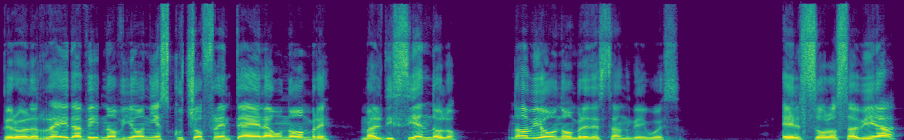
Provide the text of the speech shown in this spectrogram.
Pero el rey David no vio ni escuchó frente a él a un hombre maldiciéndolo. No vio un hombre de sangre y hueso. Él solo sabía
